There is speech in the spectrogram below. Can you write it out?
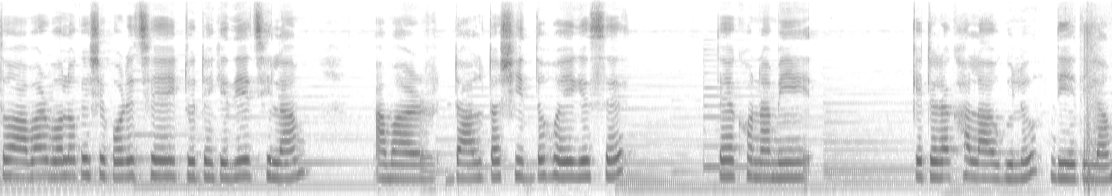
তো আবার বলক এসে পড়েছে, একটু ঢেকে দিয়েছিলাম। আমার ডালটা সিদ্ধ হয়ে গেছে। তো এখন আমি কেটে রাখা লাউগুলো দিয়ে দিলাম।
